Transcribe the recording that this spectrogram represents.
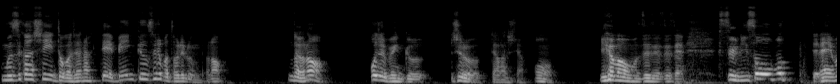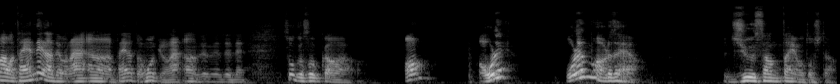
難しいとかじゃなくて、勉強すれば取れるんだよな。だよな。お、じゃあ勉強しろよって話じゃん。うん。いや、まあもう全然全然。普通にそう思ってね。まあまあ大変だよな、でもな。うん、大変だと思うけどな。うん、全然全然。そうかそうか。ああ、俺？俺もあれだよ。13単位落とした。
